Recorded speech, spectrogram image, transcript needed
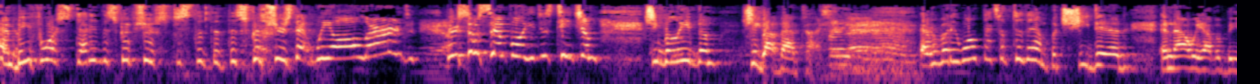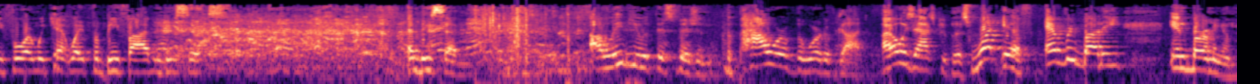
And B4 studied the scriptures, just the, the, the scriptures that we all learned. Yeah. They're so simple. You just teach them. She believed them. She got baptized. Amen. Everybody won't. That's up to them. But she did. And now we have a B4 and we can't wait for B5 and B6 and B7. I'll leave you with this vision. The power of the Word of God. I always ask people this. What if everybody in Birmingham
